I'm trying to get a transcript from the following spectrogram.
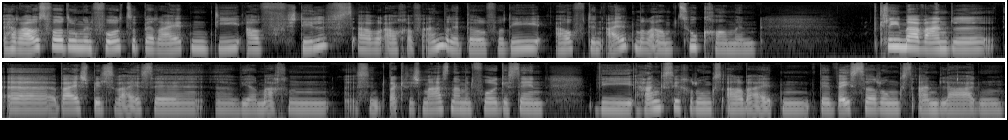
Herausforderungen vorzubereiten, die auf Stilfs, aber auch auf andere Dörfer, die auf den Alpenraum zukommen. Klimawandel äh, beispielsweise. Äh, wir machen, sind praktisch Maßnahmen vorgesehen wie Hangsicherungsarbeiten, Bewässerungsanlagen,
